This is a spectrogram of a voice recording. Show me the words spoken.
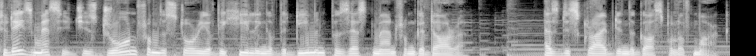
Today's message is drawn from the story of the healing of the demon possessed man from Gadara as described in the Gospel of Mark.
